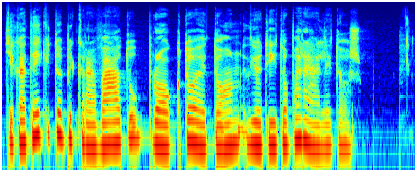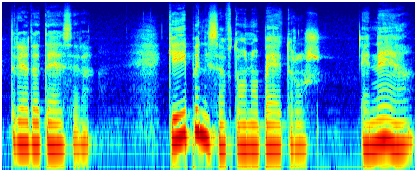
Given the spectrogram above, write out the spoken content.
και κατέκει το επικραβάτου προ οκτώ ετών διότι το παράλυτος. 34. Και είπεν εις αυτόν ο Πέτρος «Ενέα,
